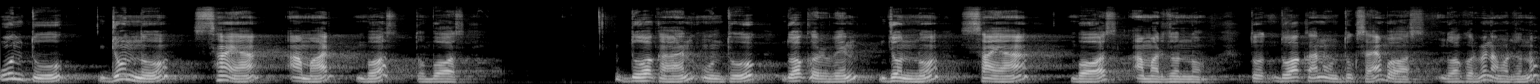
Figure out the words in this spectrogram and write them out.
অন্তুক জন্য সায়া আমার বস তো বস। দোয়া কান উন্তুক দোয়া করবেন, জন্য সায়া বস, আমার জন্য। তো দোয়া কান উন্তুক সায়া বস। দোয়া করবেন, আমার জন্য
